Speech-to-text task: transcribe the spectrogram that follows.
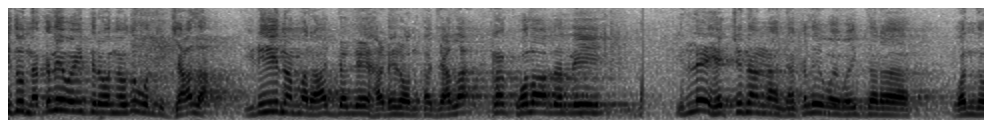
ಇದು ನಕಲಿ ವೈದ್ಯರು ಅನ್ನೋದು ಒಂದು ಜಾಲ. ಇಡೀ ನಮ್ಮ ರಾಜ್ಯದಲ್ಲಿ ಹರಡಿರುವಂಥ ಜಾಲ. ಕೋಲಾರದಲ್ಲಿ ಇಲ್ಲೇ ಹೆಚ್ಚಿನ ನಕಲಿ ವೈದ್ಯರ ಒಂದು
